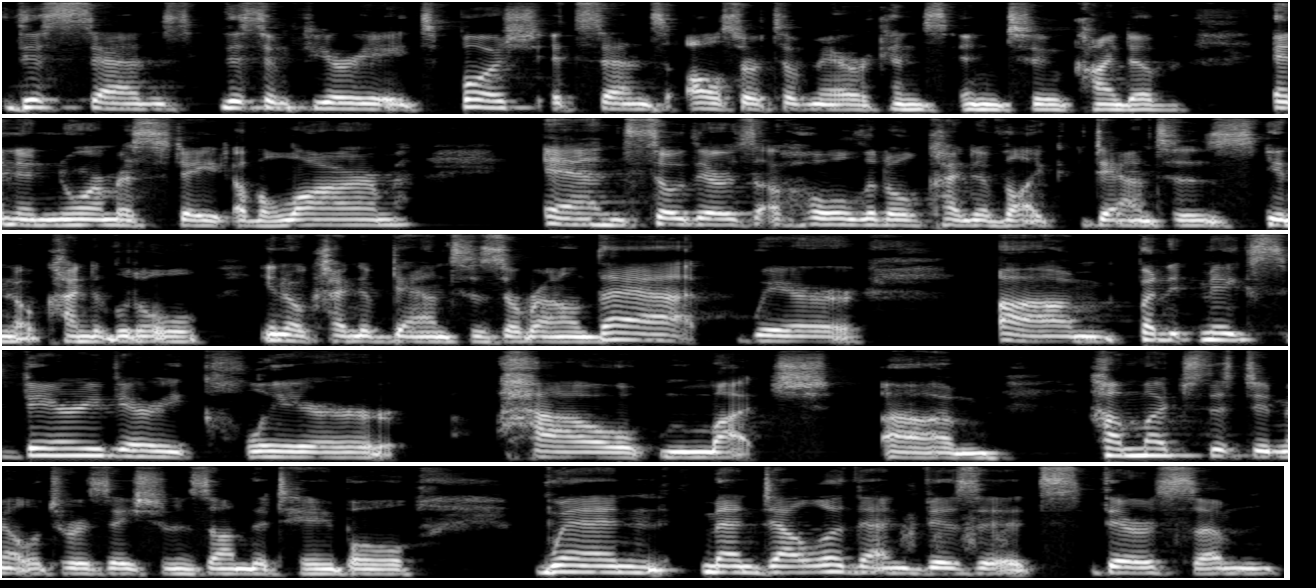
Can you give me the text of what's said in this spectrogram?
this sends, this infuriates Bush. It sends all sorts of Americans into kind of an enormous state of alarm. And so there's a whole little kind of like dances, you know, kind of little, you know, kind of dances around that where, um, but it makes very, very clear how much um, how much this demilitarization is on the table. When Mandela then visits, there's some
